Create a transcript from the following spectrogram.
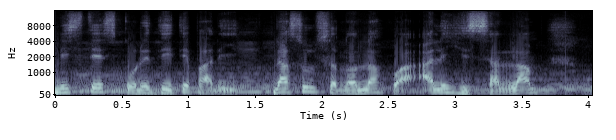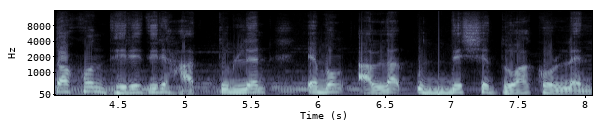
নিস্তেজ করে দিতে পারি। রাসুল সাল্লাহ আলী হিসাল্লাম তখন ধীরে ধীরে হাত তুললেন এবং আল্লাহর উদ্দেশ্যে দোয়া করলেন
